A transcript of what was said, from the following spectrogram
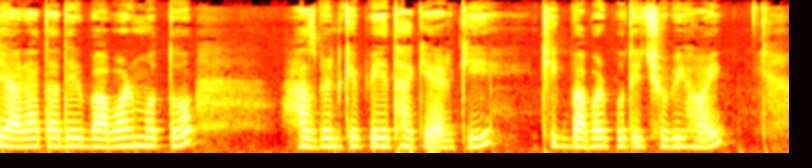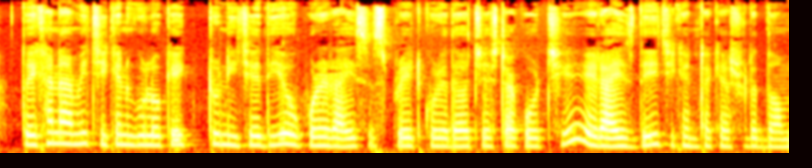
যারা তাদের বাবার মতো হাজব্যান্ডকে পেয়ে থাকে আর কি। ঠিক বাবার প্রতিচ্ছবি হয়। তো এখানে আমি চিকেনগুলোকে একটু নিচে দিয়ে উপরে রাইস স্প্রেড করে দেওয়ার চেষ্টা করছি। এই রাইস দিয়েই চিকেনটাকে আসলে দম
